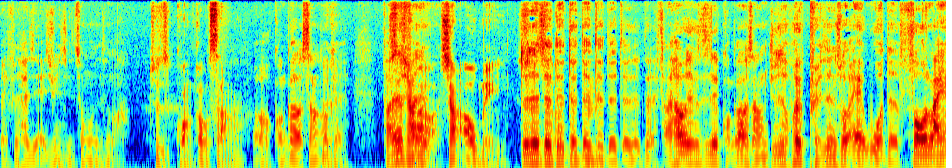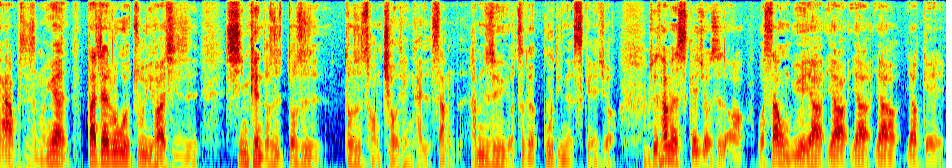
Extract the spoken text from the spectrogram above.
advertising agency 中文是什么？就是广告商啊，哦，广告商，OK，反正反正像像奥美，对对对对对对对嗯。对对对对，反正这些广告商就是会 present 说，哎、我的 full line up 是什么？因为大家如果注意的话，其实芯片都是都是都是从秋天开始上的，他们是有这个固定的 schedule，所以他们的 schedule 是哦，我三五月要要要要要给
